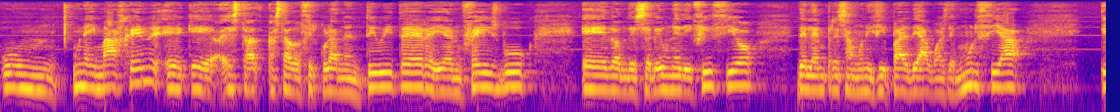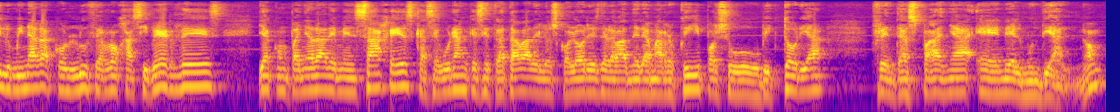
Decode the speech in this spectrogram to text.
una imagen eh, que ha estado, circulando en Twitter y en Facebook, eh, donde se ve un edificio de la empresa municipal de aguas de Murcia, iluminada con luces rojas y verdes y acompañada de mensajes que aseguran que se trataba de los colores de la bandera marroquí por su victoria frente a España en el Mundial, ¿no?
